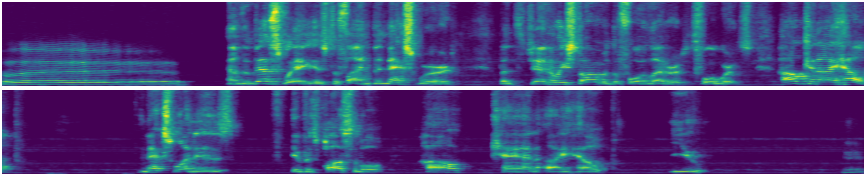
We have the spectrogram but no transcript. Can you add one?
Ooh. Now, the best way is to find the next word, but generally start with the four letters, four words. How can I help? The next one is, if it's possible, how can I help you? Hmm.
